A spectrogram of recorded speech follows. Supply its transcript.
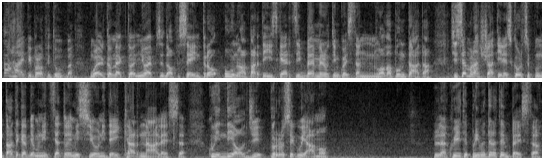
Hi people of YouTube, welcome back to a new episode of Saintro 1 a parte gli scherzi, benvenuti in questa nuova puntata Ci siamo lasciati le scorse puntate che abbiamo iniziato le missioni dei Carnales Quindi oggi proseguiamo La quiete prima della tempesta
